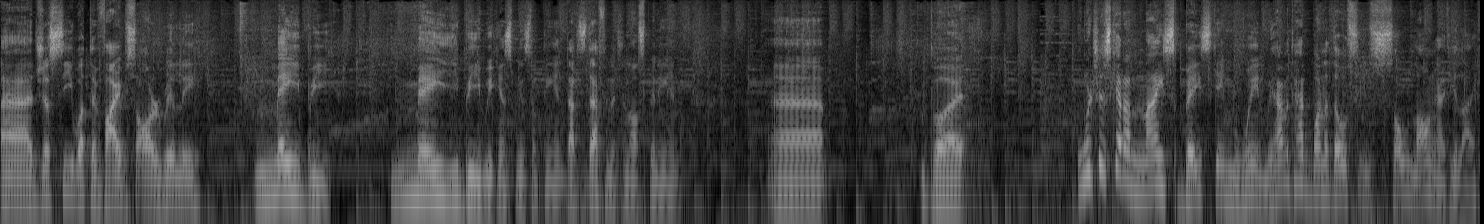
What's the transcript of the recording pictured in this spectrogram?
Uh, just see what the vibes are really. Maybe, maybe we can spin something in. That's definitely not spinning in. Uh, but we'll just get a nice base game win. We haven't had one of those in so long, I feel like.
